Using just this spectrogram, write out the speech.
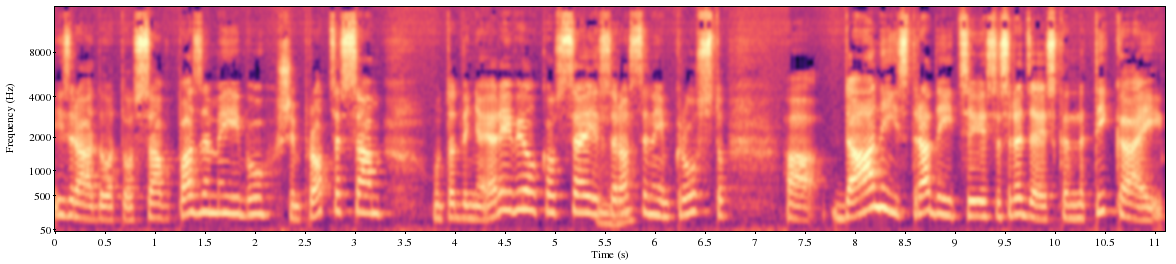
izrādot to savu pazemību šim procesam, un tad viņai arī vilka uz sejas mm -hmm. ar asinīm krustu. Dānijas tradīcijas es redzēju, ka ne tikai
